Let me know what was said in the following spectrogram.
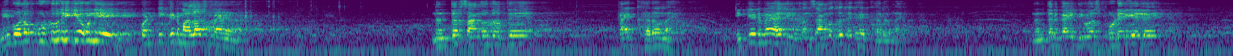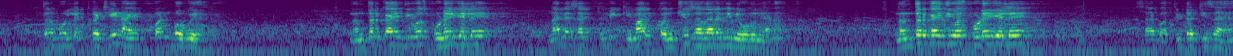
मी बोलो कुठूनही घेऊन येईल पण तिकीट मलाच मिळणार. नंतर सांगत होते काय खरं नाही. तिकीट मिळाली पण सांगत होते काय खरं नाही. नंतर काही दिवस पुढे गेले तर बोलले कठीण आहे पण बघूया. नंतर काही दिवस पुढे गेले नाही नाही साहेब तुम्ही किमान पंचवीस हजारांनी निवडून येणार. नंतर काही दिवस पुढे गेले साहेब अतिटतीच आहे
